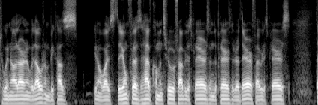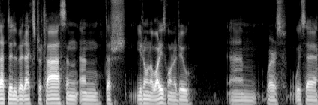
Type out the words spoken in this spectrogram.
to win All Ireland without him because you know, whilst the young fellas that have coming through are fabulous players, and the players that are there are fabulous players that little bit extra class and, and that you don't know what he's going to do. Um, whereas we say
